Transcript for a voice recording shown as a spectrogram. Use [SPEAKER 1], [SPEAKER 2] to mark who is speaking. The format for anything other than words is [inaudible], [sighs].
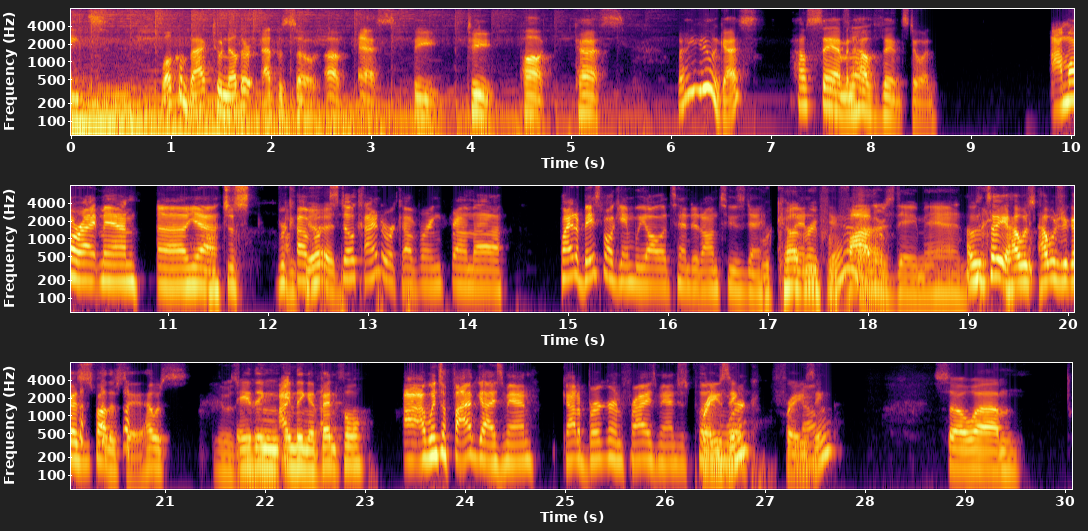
[SPEAKER 1] Beats. Welcome back to another episode of SBT Podcast. What are you doing, guys? How's Sam
[SPEAKER 2] What's
[SPEAKER 1] and
[SPEAKER 2] up?
[SPEAKER 1] how's Vince doing?
[SPEAKER 3] I'm all right, man. Uh, yeah,
[SPEAKER 2] I'm-
[SPEAKER 3] just recovering, still kind of recovering from uh quite a baseball game we all attended on Tuesday.
[SPEAKER 2] Recovering
[SPEAKER 3] And
[SPEAKER 2] from
[SPEAKER 1] Yeah.
[SPEAKER 2] Father's Day, man.
[SPEAKER 1] I was gonna tell you how was how was your guys' Father's Day? How was [laughs]
[SPEAKER 2] It was
[SPEAKER 1] anything
[SPEAKER 2] great.
[SPEAKER 1] anything eventful?
[SPEAKER 3] I I went to Five Guys, man. Got a burger and fries, man. Just put in
[SPEAKER 1] Phrasing,
[SPEAKER 3] work.
[SPEAKER 1] phrasing. So, um,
